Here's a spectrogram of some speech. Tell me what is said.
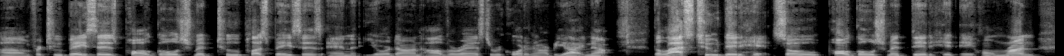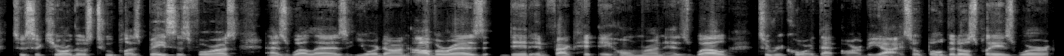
um, for two bases, Paul Goldschmidt, two plus bases, and Jordan Alvarez to record an RBI. Now, the last two did hit. So, Paul Goldschmidt did hit a home run to secure those two plus bases for us, as well as Jordan Alvarez did, in fact, hit a home run as well to record that RBI. So, both of those plays were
